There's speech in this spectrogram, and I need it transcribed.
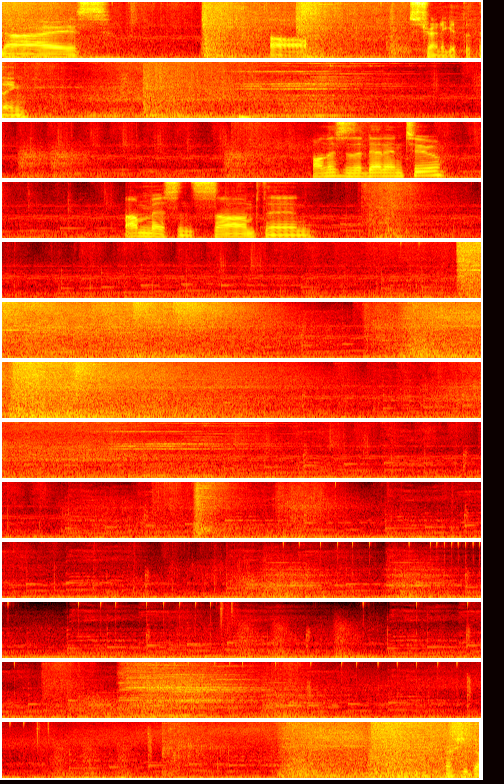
Nice. Oh, just trying to get the thing. Oh, this is a dead end too? I'm missing something.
